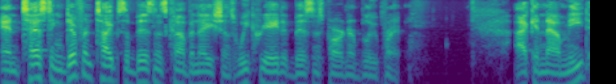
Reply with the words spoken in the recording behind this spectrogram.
and testing different types of business combinations, we created Business Partner Blueprint. I can now meet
